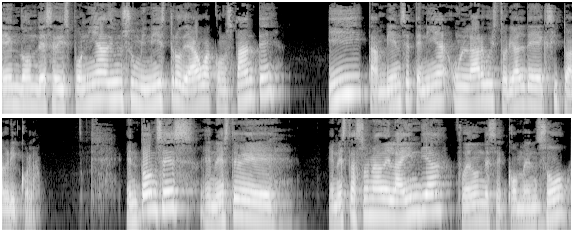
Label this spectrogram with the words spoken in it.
en donde se disponía de un suministro de agua constante y también se tenía un largo historial de éxito agrícola. Entonces, en, este, en esta zona de la India fue donde se comenzó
